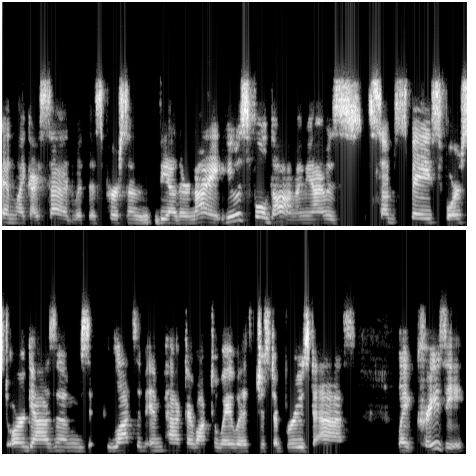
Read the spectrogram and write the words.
and like I said with this person the other night, he was full dom. I mean, I was subspace, forced orgasms, lots of impact. I walked away with just a bruised ass, like crazy.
